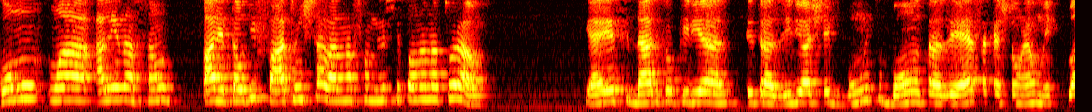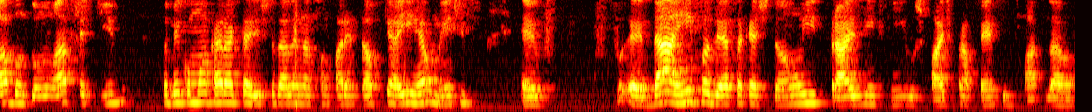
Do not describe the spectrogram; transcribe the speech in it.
como uma alienação parental de fato instalada na família se torna natural. E é esse dado que eu queria ter trazido e eu achei muito bom trazer essa questão realmente do abandono afetivo também como uma característica da alienação parental, porque aí realmente é, é, dá ênfase a essa questão e traz, enfim, os pais para perto do fato da,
